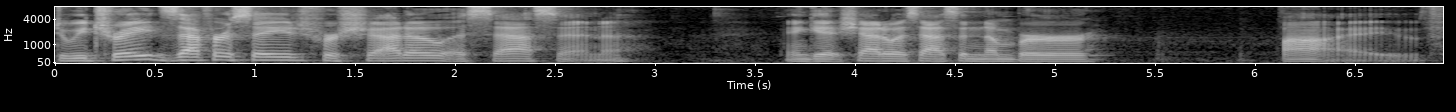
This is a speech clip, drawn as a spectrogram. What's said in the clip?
Do we trade Zephyr Sage for Shadow Assassin and get Shadow Assassin number five.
